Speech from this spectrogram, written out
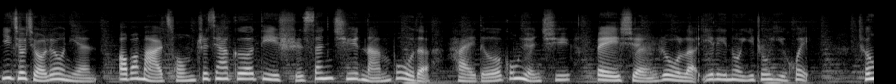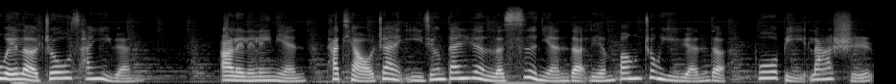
一九九六年，奥巴马从芝加哥第十三区南部的海德公园区被选入了伊利诺伊州议会，成为了州参议员。二零零零年，他挑战已经担任了四年的联邦众议员的波比拉什，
